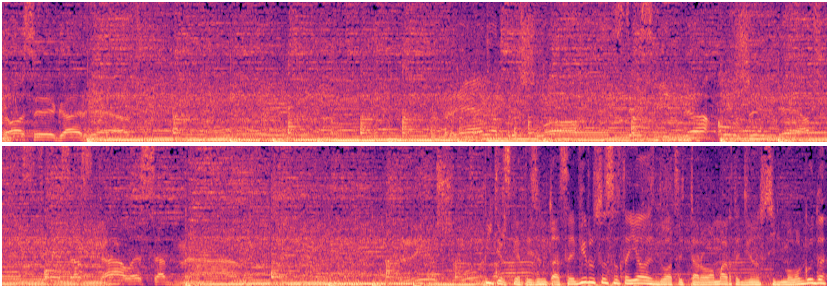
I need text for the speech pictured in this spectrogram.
сто сигарет. Время пришло, здесь меня уже нет, здесь осталась одна. Питерская презентация вируса состоялась 22 марта 1997 года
